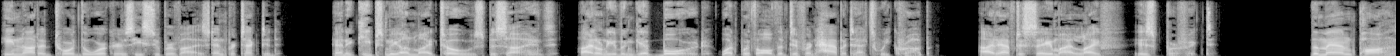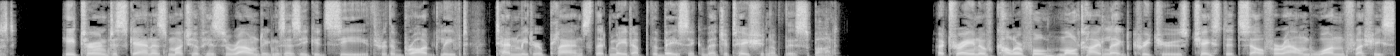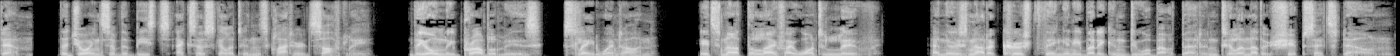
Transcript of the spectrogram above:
He nodded toward the workers he supervised and protected. And it keeps me on my toes, besides. I don't even get bored, what with all the different habitats we crop. I'd have to say my life is perfect. The man paused. He turned to scan as much of his surroundings as he could see through the broad leafed, 10 meter plants that made up the basic vegetation of this spot. A train of colorful, multi legged creatures chased itself around one fleshy stem. The joints of the beast's exoskeletons clattered softly. The only problem is, Slade went on, it's not the life I want to live. And there's not a cursed thing anybody can do about that until another ship sets down.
